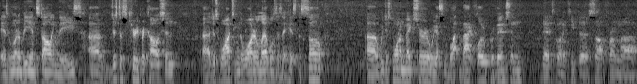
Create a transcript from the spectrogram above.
is we're gonna be installing these. Uh, just a security precaution, uh, just watching the water levels as it hits the sump. Uh, we just wanna make sure we got some backflow prevention that's gonna keep the sump from uh,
